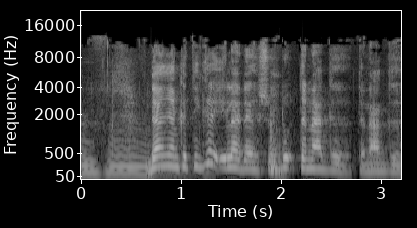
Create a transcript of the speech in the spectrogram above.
Mm-hmm. Dan yang ketiga ialah dari sudut tenaga, tenaga.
